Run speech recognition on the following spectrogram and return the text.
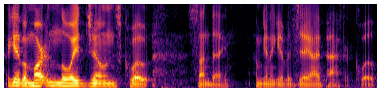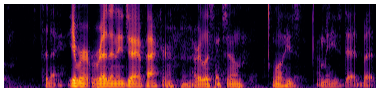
I gave a Martyn Lloyd-Jones quote Sunday. I'm going to give a J.I. Packer quote today. You ever read any J.I. Packer or listened to him? Well, he's, I mean, he's dead, but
